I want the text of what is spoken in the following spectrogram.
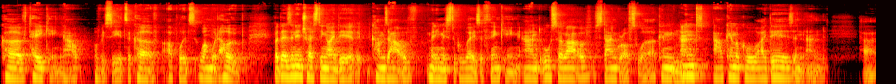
curve taking. Now, obviously, it's a curve upwards, one would hope, but there's an interesting idea that comes out of many mystical ways of thinking and also out of Stan Grof's work and, and alchemical ideas and, and uh,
